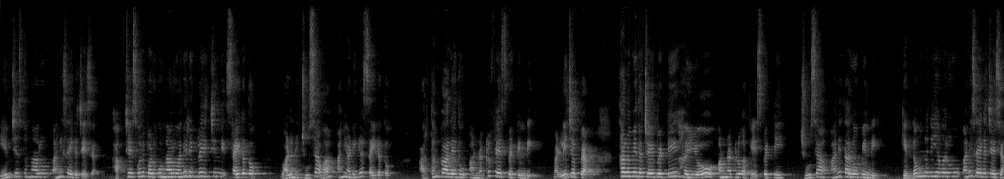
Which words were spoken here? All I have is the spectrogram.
ఏం చేస్తున్నారు? అని సైగ చేశా. హక్ చేసుకొని పడుకున్నారు అని రిప్లై ఇచ్చింది సైగతో. వాళ్ళని చూశావా? అని అడిగా సైగతో. అర్థం కాలేదు అన్నట్లు ఫేస్ పెట్టింది. మళ్ళీ చెప్పా. తల మీద చేయి పెట్టి అయ్యో అన్నట్లుగా ఫేస్ పెట్టి చూసా అని తలూపింది. కింద ఉన్నది ఎవరు? అని సైగ చేశా.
